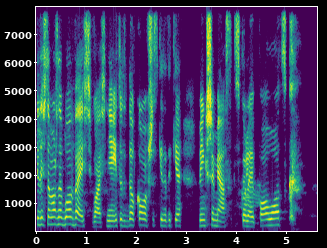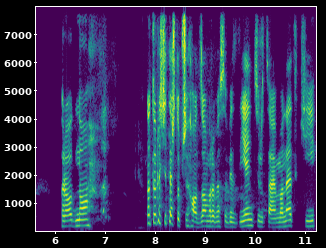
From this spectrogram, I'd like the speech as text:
Kiedyś to można było wejść właśnie i tutaj dookoła wszystkie te takie większe miasta. To z kolei Połock, Rodno. No turyści też tu przychodzą, robią sobie zdjęcia, rzucają monetki.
